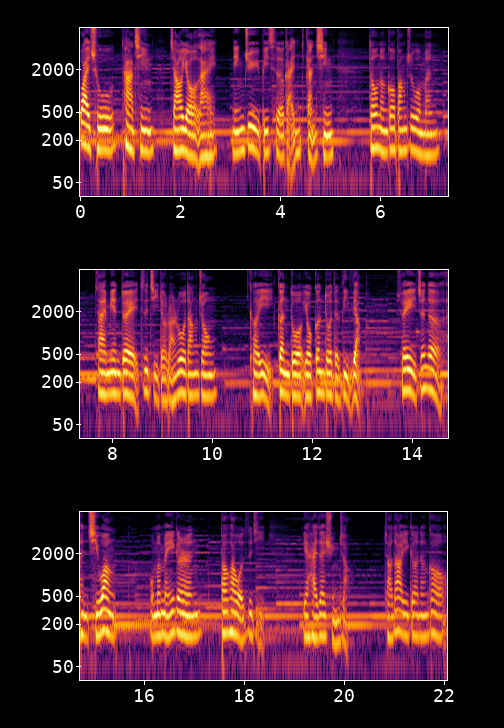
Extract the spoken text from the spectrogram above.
外出踏青、交友来凝聚彼此的感感情，都能够帮助我们。在面对自己的软弱当中，可以更多有更多的力量，所以真的很期望我们每一个人，包括我自己，也还在寻找，找到一个能够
